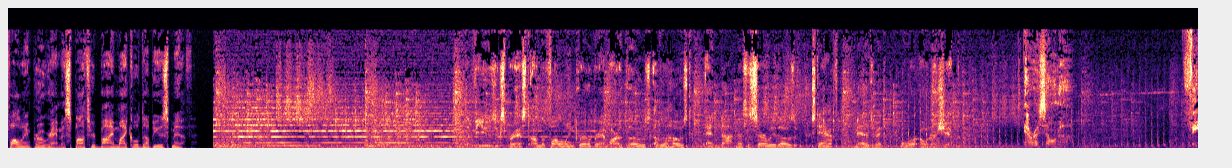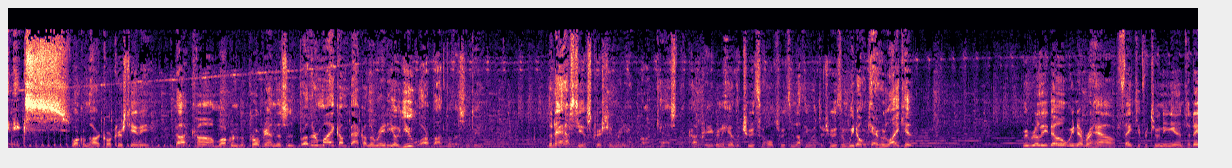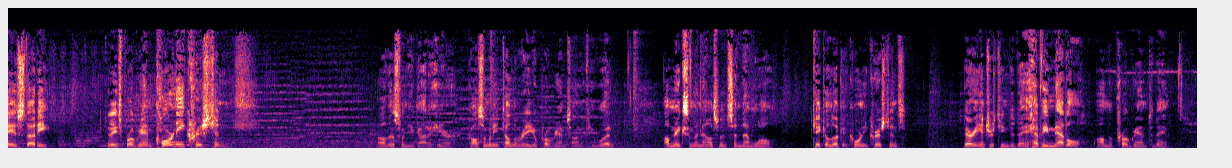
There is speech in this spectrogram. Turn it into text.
following program is sponsored by Michael W. Smith. The views expressed on the following program are those of the host and not necessarily those of staff, management, or ownership. Arizona, Phoenix. Welcome to HardcoreChristianity.com. Welcome to the program. This is Brother Mike. I'm back on the radio. You are about to listen to the nastiest Christian radio broadcast in the country. You're going to hear the truth, the whole truth, and nothing but the truth, and we don't care who like it. We really don't. We never have. Thank you for tuning in. Today's study, today's program, Corny Christians. Oh, this one you got to hear. Call somebody and tell them the radio program's on if you would. I'll make some announcements and then we'll take a look at corny Christians. Very interesting today. Heavy metal on the program today.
